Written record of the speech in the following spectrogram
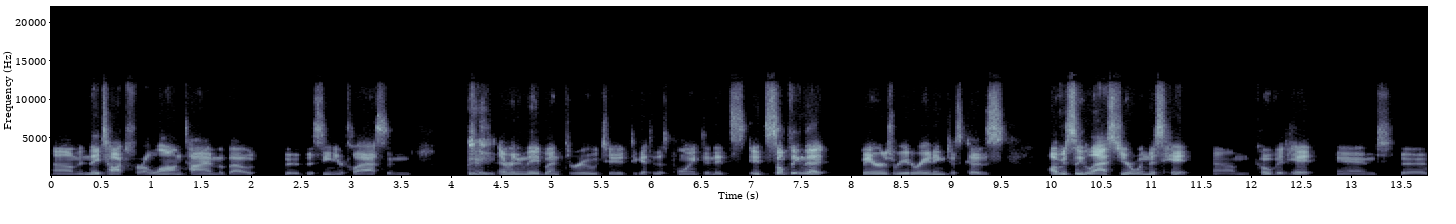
um, and they talked for a long time about the the senior class and everything they went through to to get to this point and it's it's something that bears reiterating just because obviously last year when this hit um, COVID hit and the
